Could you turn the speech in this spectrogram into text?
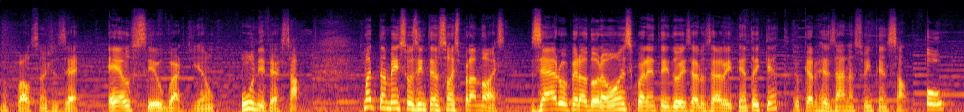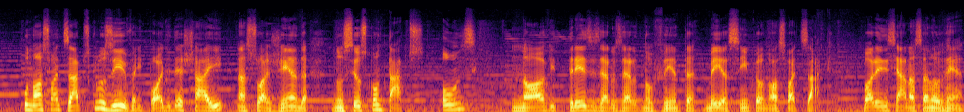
no qual São José é o seu guardião universal. Mande também suas intenções para nós. 0 Operadora 11 4200 8080. Eu quero rezar na sua intenção. Ou o nosso WhatsApp exclusivo, hein? Pode deixar aí na sua agenda, nos seus contatos. 11 9 1300 9065 é o nosso WhatsApp. Bora iniciar a nossa novena.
